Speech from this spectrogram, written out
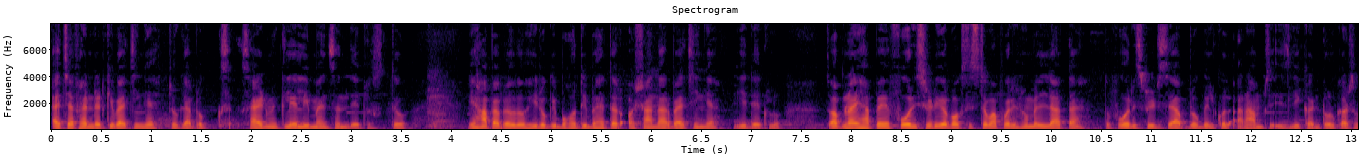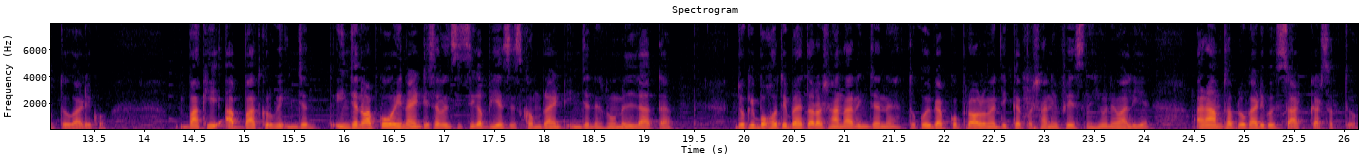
एच एफ़ हंड्रेड की बैचिंग है, जो कि आप लोग साइड में क्लियरली मैंसन देख सकते हो। यहाँ पे आप लोग हीरो की बहुत ही बेहतर और शानदार बैचिंग है, ये देख लो। तो अपना यहाँ पे four speed gear box system आपको देखने मिल जाता है तो फोर स्पीड से आप लोग बिल्कुल आराम से इजीली कंट्रोल कर सकते हो गाड़ी को। बाकी आप बात करोगे इंजन तो इंजन आपको वही 97 सीसी का बी एस इस कंप्लाइंट इंजन देखने को मिल जाता है, जो कि बहुत ही बेहतर और शानदार इंजन है तो कोई भी आपको प्रॉब्लम है, दिक्कत, परेशानी फेस नहीं होने वाली है, आराम से आप लोग गाड़ी को स्टार्ट कर सकते हो।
